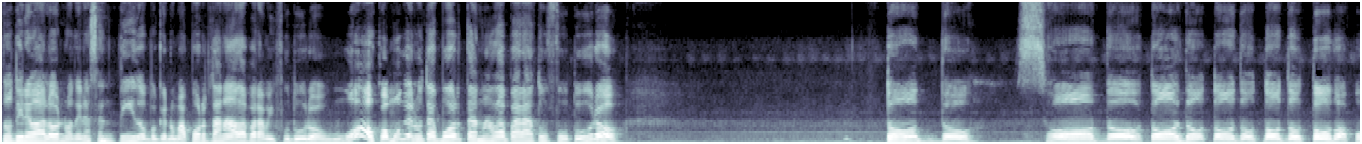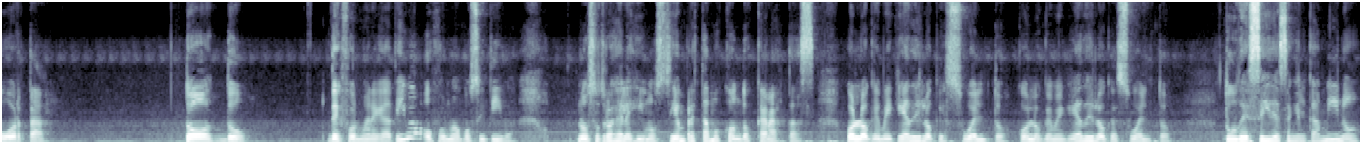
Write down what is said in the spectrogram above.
no tiene valor, no tiene sentido, porque no me aporta nada para mi futuro. Wow, ¿cómo que no te aporta nada para tu futuro? Todo, todo, todo, todo, todo, todo aporta. Todo de forma negativa o forma positiva. Nosotros elegimos, siempre estamos con dos canastas, con lo que me quedo y lo que suelto, con lo que me quedo y lo que suelto. Tú decides en el camino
